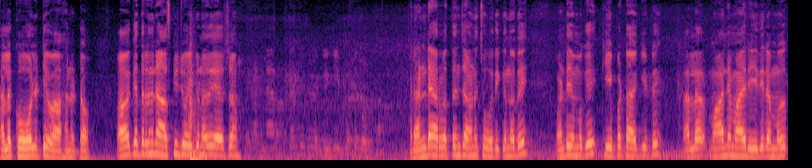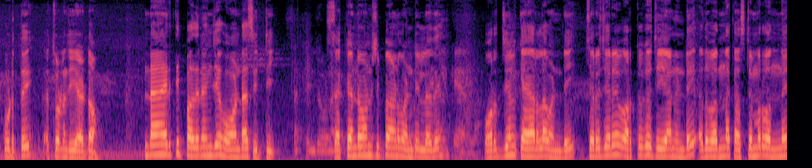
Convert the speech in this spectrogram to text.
നല്ല ക്വാളിറ്റി വാഹനം കേട്ടോ അവർക്ക് എത്ര നേരം ആസ്കി ചോദിക്കുന്നത് ഏകദേശം? രണ്ട് അറുപത്തഞ്ചാണ് ചോദിക്കുന്നത്. വണ്ടി നമുക്ക് കീപ്പട്ട് ആക്കിയിട്ട് നല്ല മാന്യമായ രീതിയിൽ നമുക്ക് കൊടുത്ത് കച്ചവടം ചെയ്യാം കേട്ടോ രണ്ടായിരത്തി പതിനഞ്ച് Honda City. Second owner ownership ആണ് വണ്ടി ഉള്ളത് ഒറിജിനൽ കേരള വണ്ടി. ചെറിയ ചെറിയ വർക്കൊക്കെ ചെയ്യാനുണ്ട്. അത് വന്ന കസ്റ്റമർ വന്ന്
